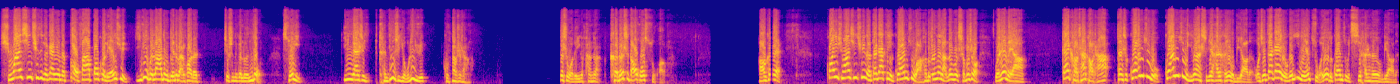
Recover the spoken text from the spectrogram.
雄安新区这个概念的爆发，包括连续，一定会拉动别的板块的，就是那个轮动，所以应该是肯定是有利于股票市场的。这是我的一个判断，可能是导火索。好，各位，关于雄安新区呢，大家可以关注啊。很多人问了，那我什么时候？我认为啊，该考察考察，但是关注关注一段时间还是很有必要的。我觉得大概有个一年左右的关注期还是很有必要的。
